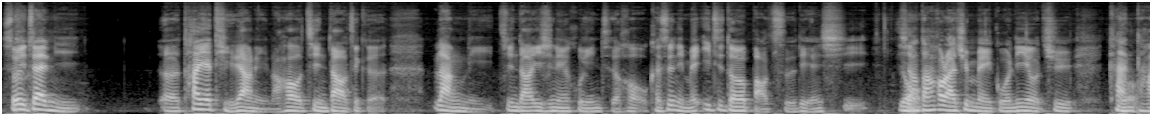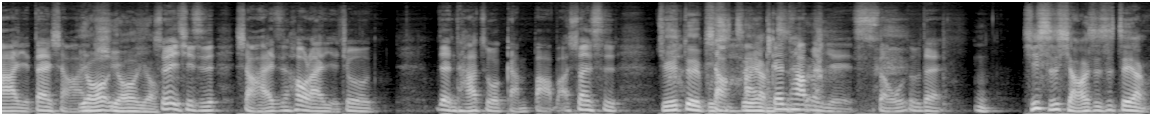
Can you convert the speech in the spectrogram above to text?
所以在你。呃，他也体谅你，然后进到这个，让你进到异性恋婚姻之后，可是你们一直都有保持联系。像他后来去美国，你有去看他，也带小孩去，有有有。所以其实小孩子后来也就认他做干爸爸，算是绝对不是这样，跟他们也熟，对不对？嗯，其实小孩子是这样，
